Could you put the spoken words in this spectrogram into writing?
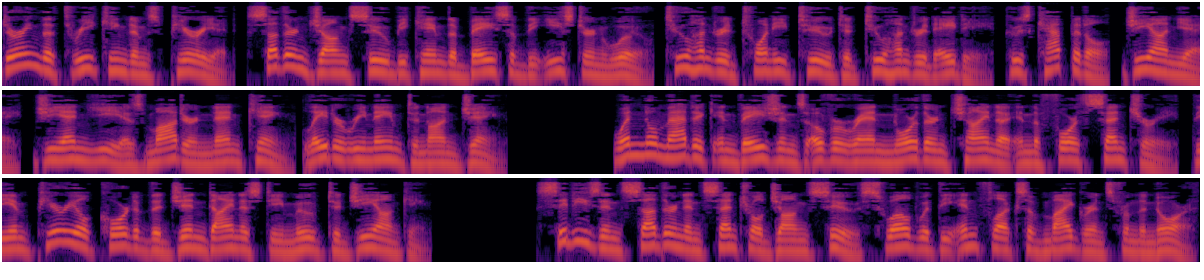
During the Three Kingdoms period, southern Jiangsu became the base of the eastern Wu 222 280, whose capital, Jianye, Jianyi is modern Nanking later renamed to Nanjing. When nomadic invasions overran northern China in the 4th century, the imperial court of the Jin dynasty moved to Jiankang. Cities in southern and central Jiangsu swelled with the influx of migrants from the north.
